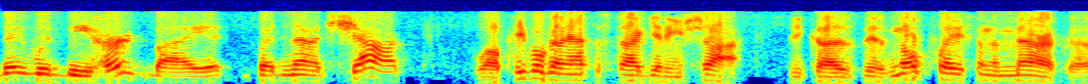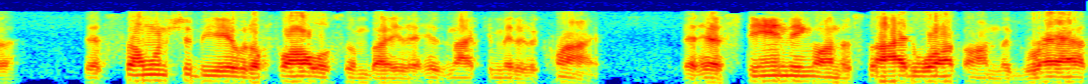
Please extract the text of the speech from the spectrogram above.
they would be hurt by it, but not shocked. Well, people are going to have to start getting shocked because there's no place in America that someone should be able to follow somebody that has not committed a crime, that has standing on the sidewalk, on the grass,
